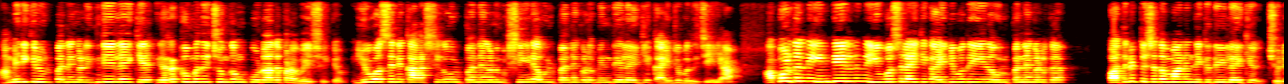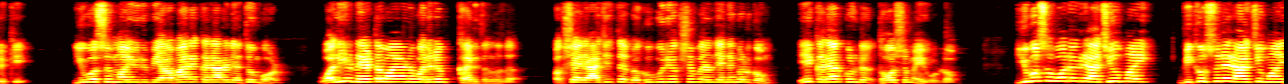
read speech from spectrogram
അമേരിക്കൻ ഉൽപ്പന്നങ്ങൾ ഇന്ത്യയിലേക്ക് ഇറക്കുമതി ചുങ്കം കൂടാതെ പ്രവേശിക്കും. യു എസിന് കാർഷിക ഉൽപ്പന്നങ്ങളും ക്ഷീര ഉൽപ്പന്നങ്ങളും ഇന്ത്യയിലേക്ക് കയറ്റുമതി ചെയ്യാം. അപ്പോൾ തന്നെ ഇന്ത്യയിൽ നിന്ന് യു എസിലേക്ക് കയറ്റുമതി ചെയ്ത ഉൽപ്പന്നങ്ങൾക്ക് പതിനെട്ട് ശതമാനം നികുതിയിലേക്ക് ചുരുക്കി. യു എസുമായി ഒരു വ്യാപാര കരാറിൽ എത്തുമ്പോൾ വലിയ നേട്ടമായാണ് പലരും കരുതുന്നത്. പക്ഷേ രാജ്യത്തെ ബഹുഭൂരിപക്ഷം വരുന്ന ജനങ്ങൾക്കും ഈ കരാർ കൊണ്ട് ദോഷമേ ഉള്ളൂ. യു എസ് പോലെ ഒരു രാജ്യവുമായി വികസ്വര രാജ്യമായ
